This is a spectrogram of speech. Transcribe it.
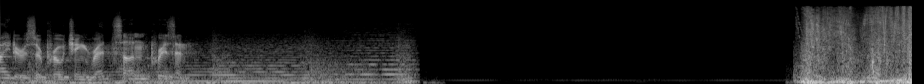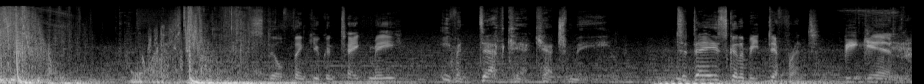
fighters approaching Red Sun Prison. Still think you can take me? Even death can't catch me. Today's gonna be different. Begin.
